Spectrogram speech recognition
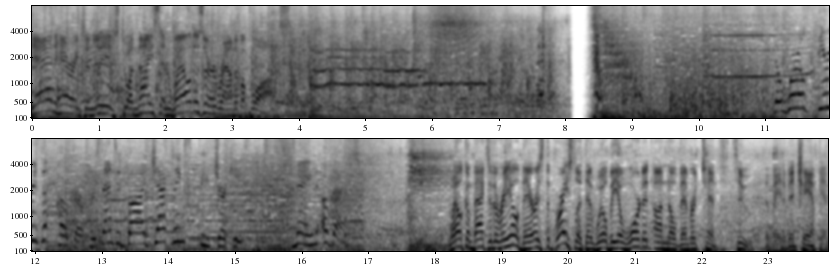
Dan Harrington leaves to a nice and well-deserved round of applause. The World Series of Poker presented by Jack Link's Beef Jerky. Main event. Welcome back to the Rio. There is the bracelet that will be awarded on November 10th to the main event champion,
